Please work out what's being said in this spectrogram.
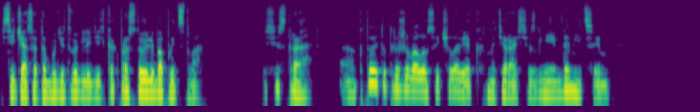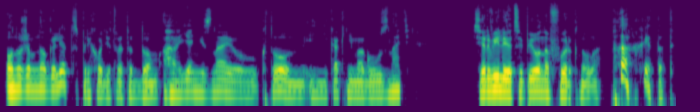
Сейчас это будет выглядеть как простое любопытство. — Сестра, кто этот рыжеволосый человек на террасе с гнеем Домицием? Он уже много лет приходит в этот дом, а я не знаю, кто он, и никак не могу узнать. Сервилия Цепиона фыркнула. — Ах, этот!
